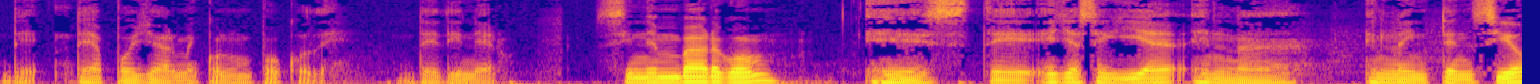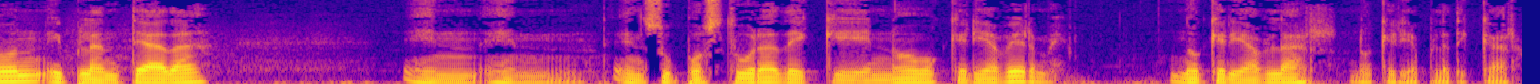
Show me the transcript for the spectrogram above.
de, apoyarme con un poco de, dinero. Sin embargo, este, ella seguía en la, en la intención y planteada en, en, su postura de que no quería verme, no quería hablar, no quería platicar.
